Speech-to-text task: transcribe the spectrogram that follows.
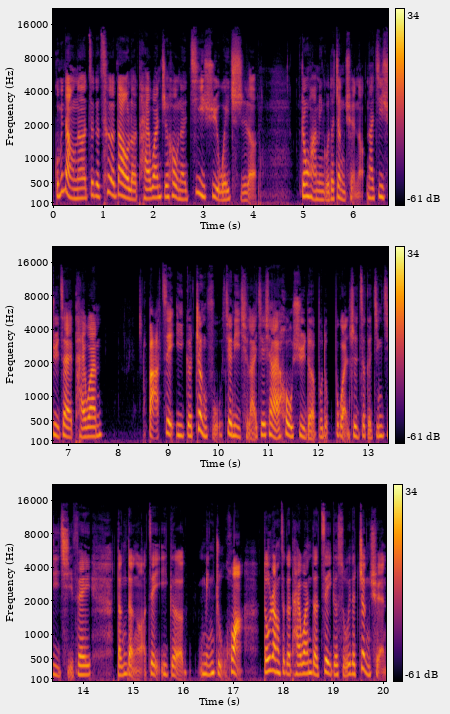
国民党呢这个撤到了台湾之后呢，继续维持了。中华民国的政权呢、哦，那继续在台湾把这一个政府建立起来。接下来后续的不不管是这个经济起飞等等哦，这一个民主化，都让这个台湾的这个所谓的政权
